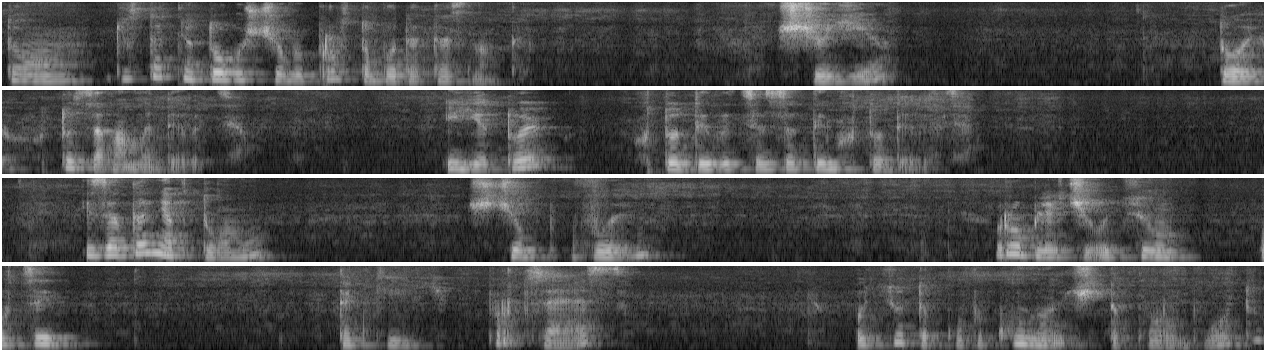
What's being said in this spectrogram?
то достатньо того, що ви просто будете знати, що є той, хто за вами дивиться. І є той, хто дивиться за тим, хто дивиться. І завдання в тому, щоб ви, роблячи оцю, оцей такий процес, оцю таку виконуючи таку роботу,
